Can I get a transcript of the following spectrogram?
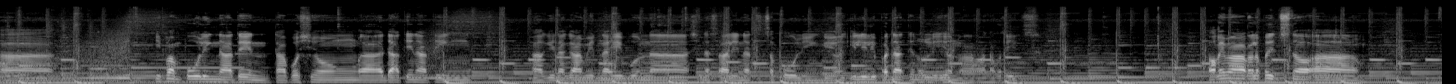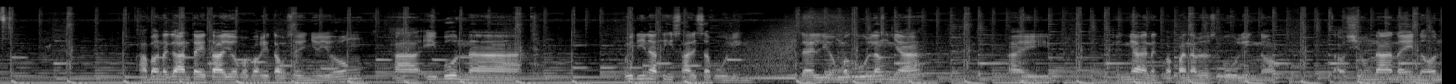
ah ipampuling natin. Tapos yung ah, dati nating ah, ginagamit na ibon na sinasali natin sa pooling, yun, ililipad natin uli yun mga kalapatids. Okay mga kalapatids, no, ah, habang nag-aantay tayo, papakita ko sa inyo yung ah, ibon na pwede nating isali sa pooling. Dahil yung magulang niya ay yun nga, nagpapanalo sa no? Tapos yung nanay nun,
